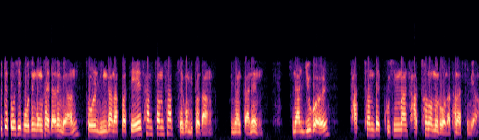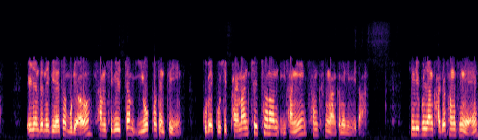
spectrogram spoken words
주택도시보증공사에 따르면 서울 민간 아파트의 3.4제곱미터당 분양가는 지난 6월 4,190만 4천 원으로 나타났으며 1년 전에 비해서 무려 31.25%인 998만 7천 원 이상이 상승한 금액입니다. 신규 분양 가격 상승에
